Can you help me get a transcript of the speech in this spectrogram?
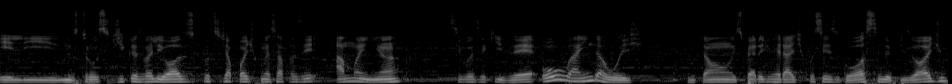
ele nos trouxe dicas valiosas que você já pode começar a fazer amanhã, se você quiser, ou ainda hoje. Então, espero de verdade que vocês gostem do episódio.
